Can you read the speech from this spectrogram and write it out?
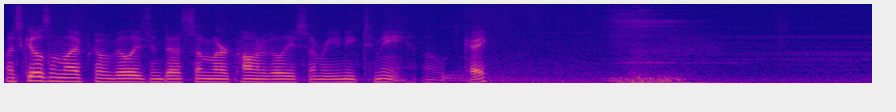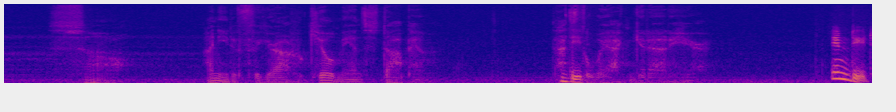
My skills in life become abilities in death. Some are common abilities, some are unique to me. Okay. So, I need to figure out who killed me and stop him. That's Indeed. the way I can get out of here. Indeed.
